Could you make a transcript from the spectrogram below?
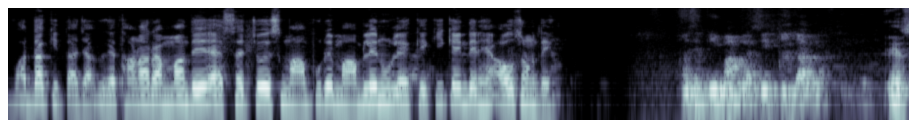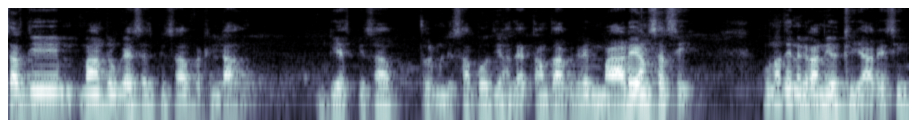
ਵਾਧਾ ਕੀਤਾ ਜਾਵੇਗਾ। ਥਾਣਾ ਰਾਮਾ ਦੇ ਐਸਐਚਓ ਇਸ ਮਾਂ ਪੂਰੇ ਮਾਮਲੇ ਨੂੰ ਲੈ ਕੇ ਕੀ ਕਹਿੰਦੇ ਨੇ? ਆਓ ਸੁਣਦੇ ਹਾਂ। ਹਾਂ ਸਰ ਕੀ ਮਾਮਲਾ ਸੀ? ਕੀ ਕਾਰਵਾਈ ਕੀਤੀ ਗਈ ਇਹ ਸਰ ਜੀ ਮਾਨਯੋਗ ਐਸਐਸਪੀ ਸਾਹਿਬ ਬਠਿੰਡਾ ਡੀਐਸਪੀ ਸਾਹਿਬ ਤਲਵੰਡੀ ਸਾਬੋ ਦੀਆਂ ਹਦਾਇਤਾਂ ਮੁਤਾਬਕ ਜਿਹੜੇ ਮਾੜੇ ਅਨਸਰ ਸੀ ਉਹਨਾਂ ਦੀ ਨਿਗਰਾਨੀ ਰੱਖੀ ਜਾ ਰਹੀ ਸੀ।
